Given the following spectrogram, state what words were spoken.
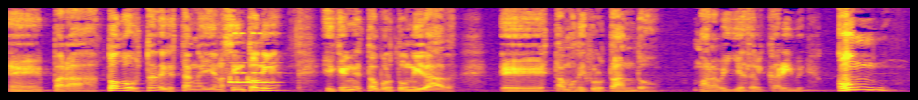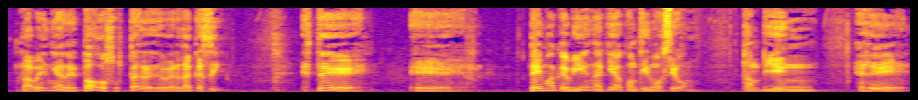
eh, para todos ustedes que están ahí en la sintonía y que en esta oportunidad eh, estamos disfrutando Maravillas del Caribe, con la venia de todos ustedes, de verdad que sí. Este eh, tema que viene aquí a continuación también es de,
